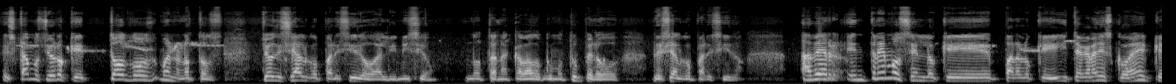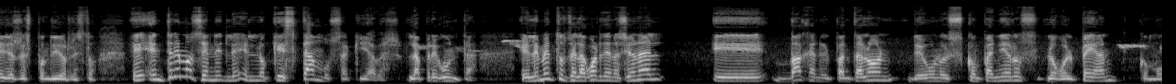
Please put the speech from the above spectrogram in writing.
estamos yo creo que todos, bueno, no todos, yo decía algo parecido al inicio, no tan acabado como tú, pero decía algo parecido. A ver, entremos en lo que, para lo que, y te agradezco eh, que hayas respondido, Ernesto. Eh, entremos en, en, lo que estamos aquí, a ver, la pregunta. Elementos de la Guardia Nacional eh, bajan el pantalón de unos compañeros, lo golpean como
